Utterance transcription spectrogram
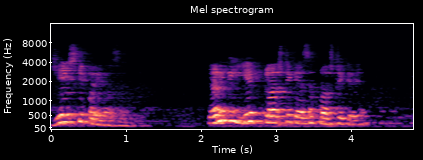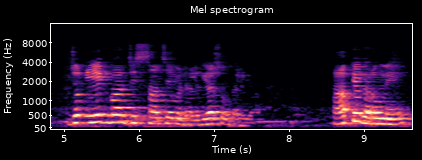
ये इसकी परिभाषा है। यानी कि ये प्लास्टिक ऐसा प्लास्टिक है जो एक बार जिस सांचे में ढल गया, सो ढल गया। आपके घरों में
